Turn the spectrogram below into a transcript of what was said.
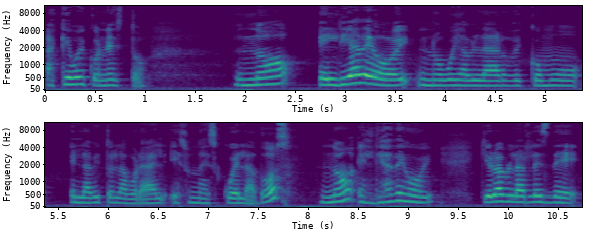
a qué voy con esto? No, el día de hoy no voy a hablar de cómo el hábito laboral es una escuela 2 no, el día de hoy quiero hablarles de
